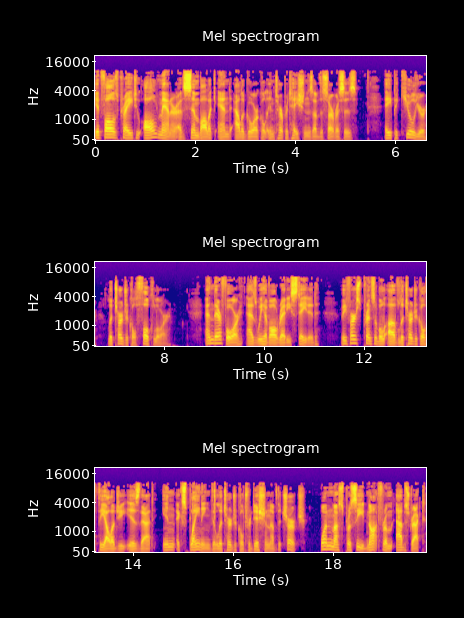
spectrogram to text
it falls prey to all manner of symbolic and allegorical interpretations of the services, a peculiar liturgical folklore. And therefore, as we have already stated, the first principle of liturgical theology is that, in explaining the liturgical tradition of the Church, one must proceed not from abstract,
